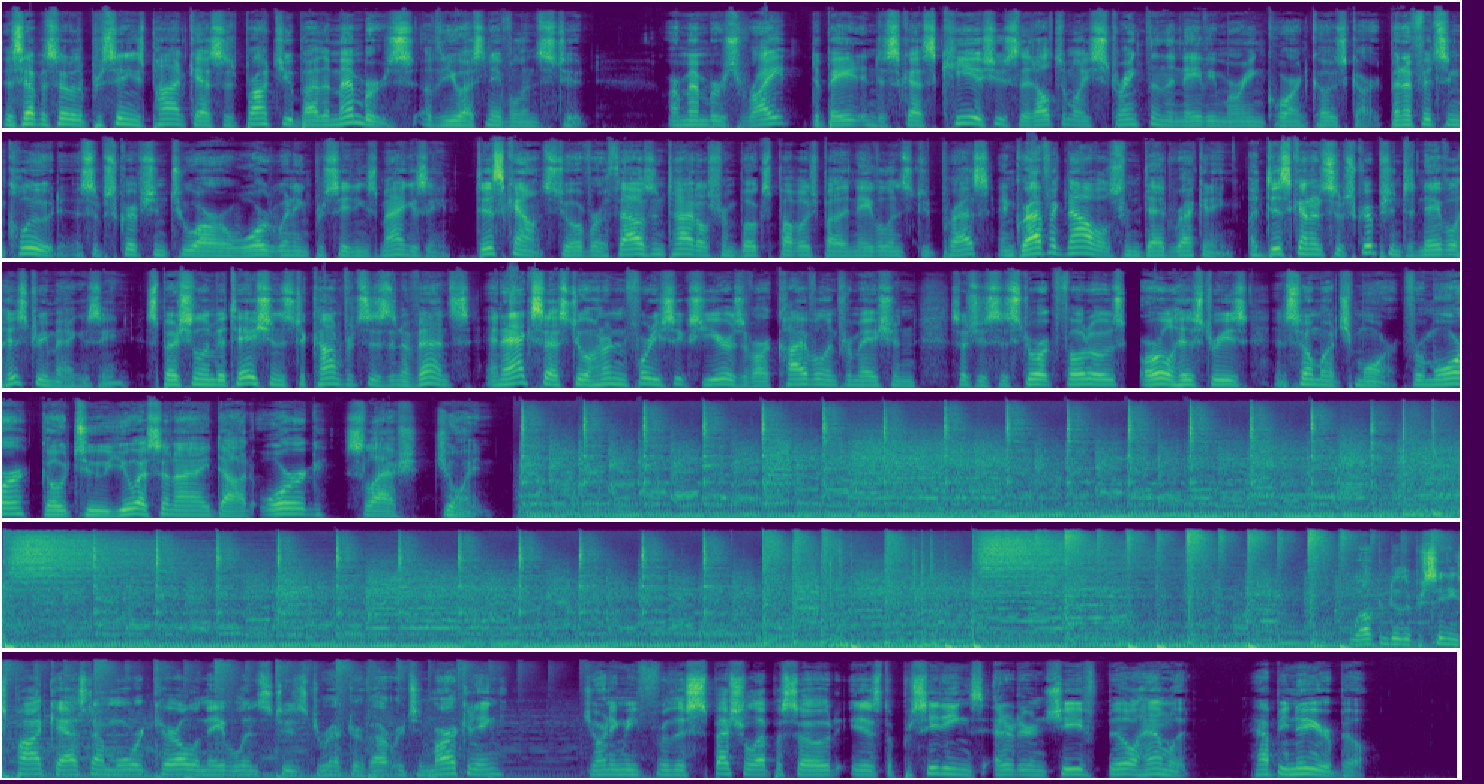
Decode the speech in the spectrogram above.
This episode of the Proceedings Podcast is brought to you by the members of the U.S. Naval Institute. Our members write, debate, and discuss key issues that ultimately strengthen the Navy, Marine Corps, and Coast Guard. Benefits include a subscription to our award winning Proceedings magazine, discounts to over a thousand titles from books published by the Naval Institute Press, and graphic novels from Dead Reckoning, a discounted subscription to Naval History magazine, special invitations to conferences and events, and access to 146 years of archival information such as historic photos, oral histories, and so much more. For more, go to usni.org/join. Welcome to the Proceedings Podcast. I'm Ward Carroll, the Naval Institute's Director of Outreach and Marketing. Joining me for this special episode is the Proceedings Editor in Chief, Bill Hamblet. Happy New Year, Bill.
